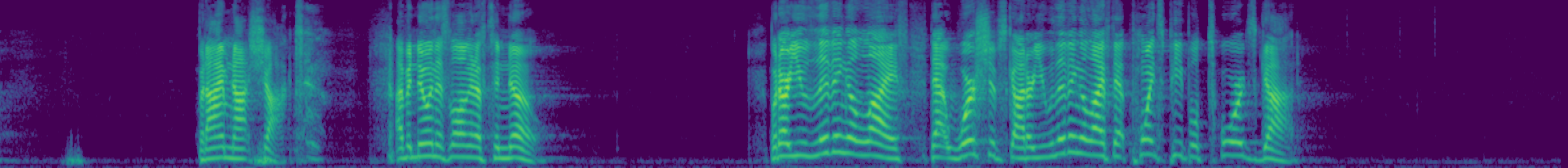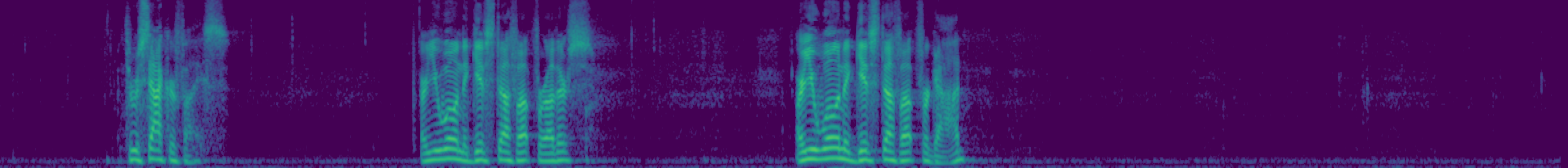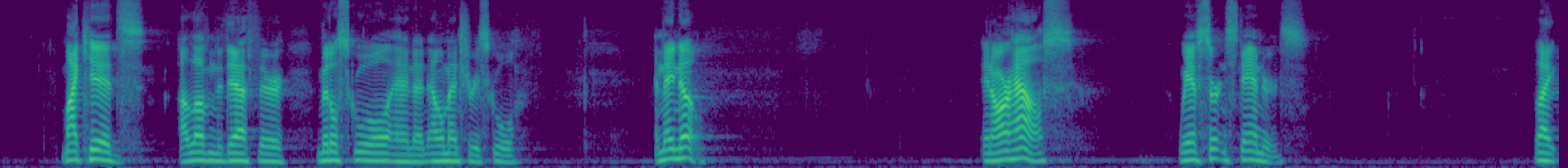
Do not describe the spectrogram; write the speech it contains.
But I'm not shocked. I've been doing this long enough to know. But are you living a life that worships God? Are you living a life that points people towards God? Through sacrifice. Are you willing to give stuff up for others? Are you willing to give stuff up for God? My kids, I love them to death. They're middle school and an elementary school. And they know. In our house, we have certain standards. Like,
